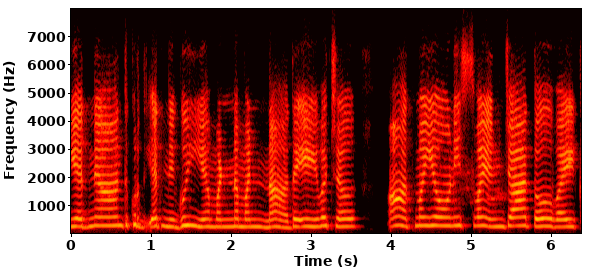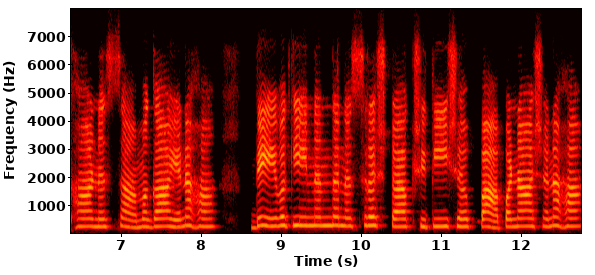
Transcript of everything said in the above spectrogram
यज्ञान्तकृत् यज्ञगुह्यमन्नमन्नाद एव च आत्मयोनि स्वयं जातो वैखानः सामगायनः देवकीनन्दनस्रष्टा क्षितीश पापनाशनः।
